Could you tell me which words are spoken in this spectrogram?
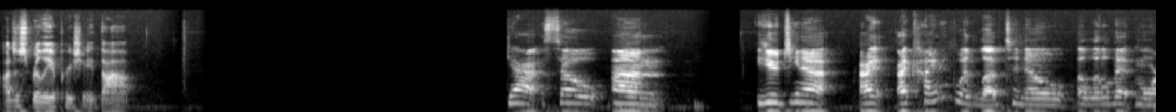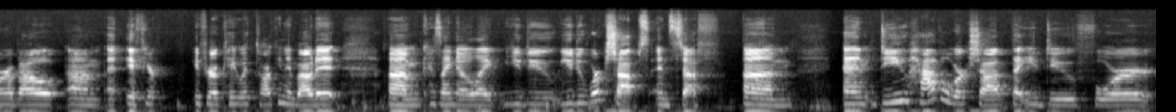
i just really appreciate that Yeah. So, um, Eugenia, I I kind of would love to know a little bit more about um, if you're if you're okay with talking about it, because I know like you do you do workshops and stuff. Um, and do you have a workshop that you do for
